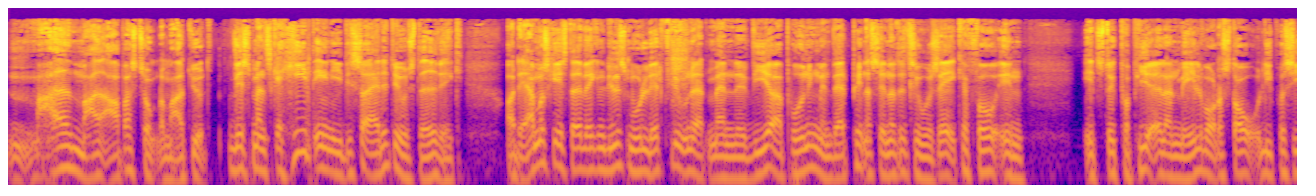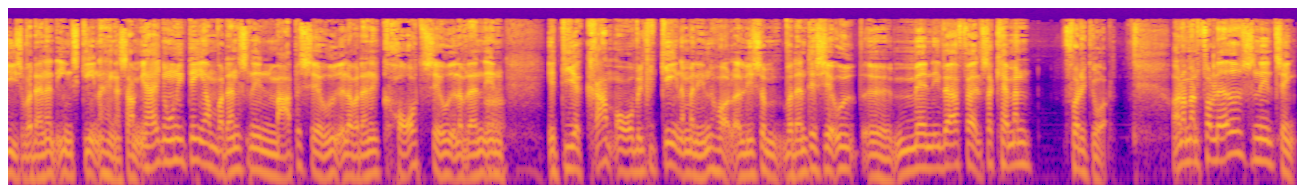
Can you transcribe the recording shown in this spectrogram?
meget, meget arbejdstungt og meget dyrt. Hvis man skal helt ind i det, så er det det jo stadigvæk. Og det er måske stadigvæk en lille smule letflyvende, at man øh, via podning med en vatpind og sender det til USA, kan få en, et stykke papir eller en mail, hvor der står lige præcis, hvordan at ens gener hænger sammen. Jeg har ikke nogen idé om, hvordan sådan en mappe ser ud, eller hvordan et kort ser ud, eller hvordan en, et diagram over, hvilke gener man indeholder, ligesom hvordan det ser ud. Øh, Men i hvert fald, så kan man få det gjort. Og når man får lavet sådan en ting,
